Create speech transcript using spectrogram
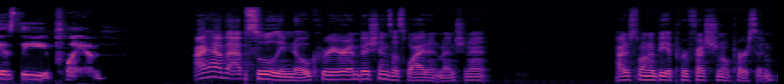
Is the plan. I have absolutely no career ambitions. That's why I didn't mention it. I just want to be a professional person.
